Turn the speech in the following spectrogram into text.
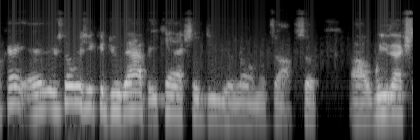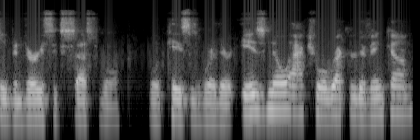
Okay, there's no reason you could do that, but you can't actually do your normal job. So uh, we've actually been very successful for cases where there is no actual record of income.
